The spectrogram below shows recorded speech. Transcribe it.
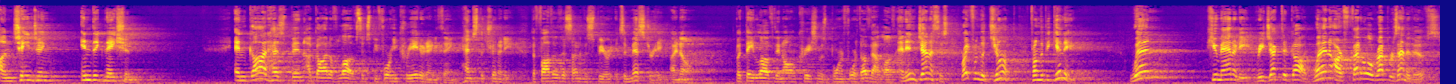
unchanging indignation. And God has been a God of love since before he created anything, hence the Trinity. The Father, the Son, and the Spirit. It's a mystery, I know. But they loved, and all creation was born forth of that love. And in Genesis, right from the jump, from the beginning, when humanity rejected God, when our federal representatives,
